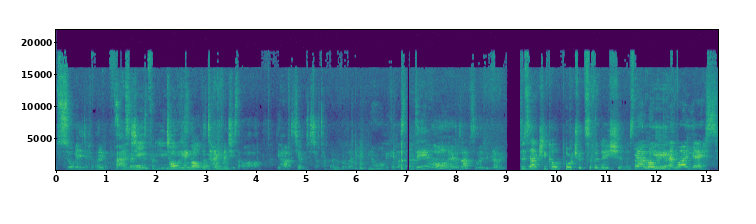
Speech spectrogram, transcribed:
so many different things. Fascinating for you to she's meet talking all the time, Mhm. and she's like, oh, you have to tell me to shut up, and we're like, no, we could listen day long. It was absolutely brilliant. So it's actually called Portraits of a Nation, is that Yeah, well, you- we did it Y yes.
